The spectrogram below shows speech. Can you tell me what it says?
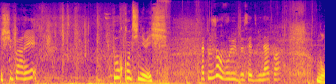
Je suis parée pour continuer. T'as toujours voulu de cette vie-là, toi? Non.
